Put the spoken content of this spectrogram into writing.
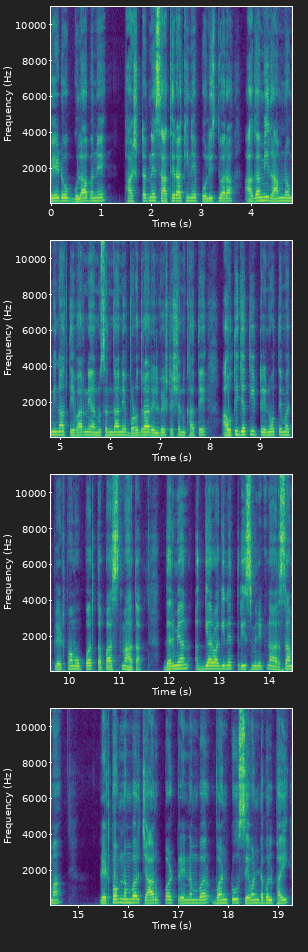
બે ડોગ ગુલાબ અને ફાસ્ટરને સાથે રાખીને પોલીસ દ્વારા આગામી રામનવમીના તહેવારને અનુસંધાને વડોદરા રેલવે સ્ટેશન ખાતે આવતી જતી ટ્રેનો તેમજ પ્લેટફોર્મ ઉપર તપાસમાં હતા. દરમિયાન અગિયાર વાગીને ત્રીસ મિનિટના અરસામાં પ્લેટફોર્મ નંબર ચાર ઉપર train number one two seven double five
